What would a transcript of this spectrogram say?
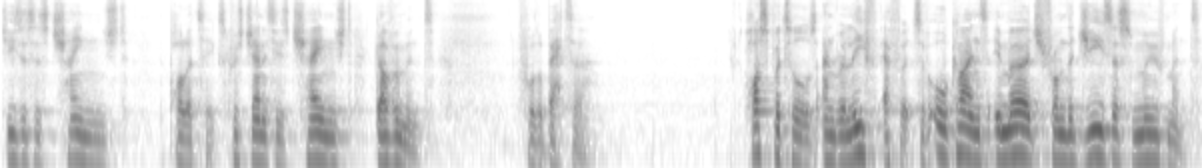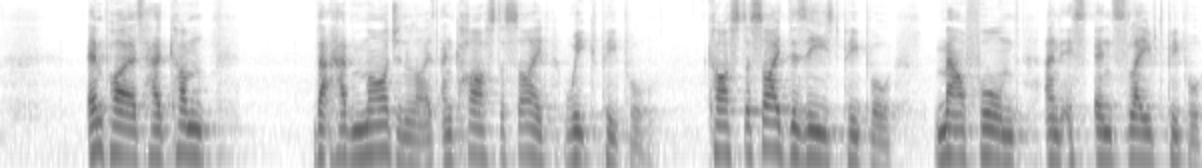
Jesus has changed politics, Christianity has changed government for the better. Hospitals and relief efforts of all kinds emerged from the Jesus movement. Empires had come that had marginalized and cast aside weak people, cast aside diseased people, malformed and enslaved people,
